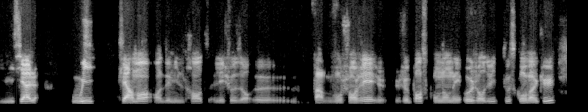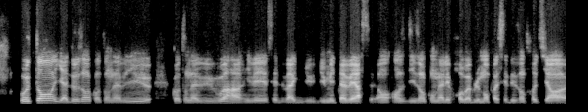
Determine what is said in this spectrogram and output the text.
initiale, oui, clairement, en 2030, les choses enfin, vont changer. Je pense qu'on en est aujourd'hui tous convaincus. Autant il y a deux ans, quand on a venu quand on a vu voir arriver cette vague du, du métaverse en, se disant qu'on allait probablement passer des entretiens euh,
